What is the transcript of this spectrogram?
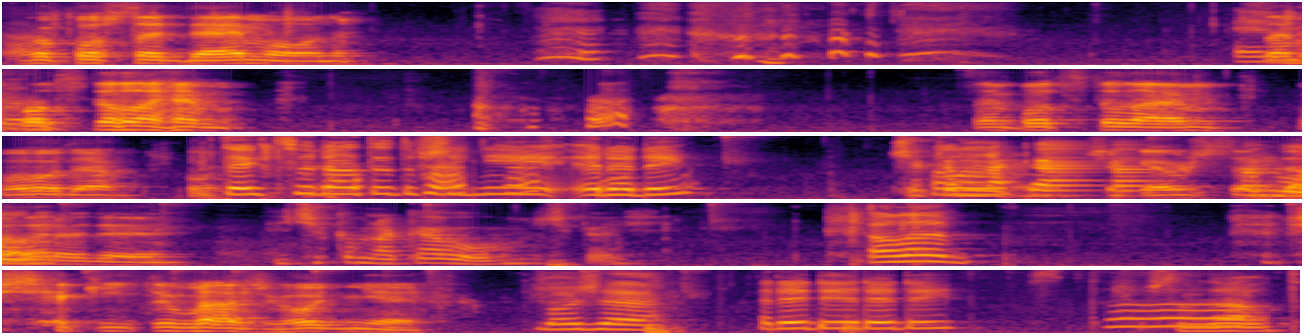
a, Ho démon. Jsem pod stolem. Jsem pod stolem. Pohoda. Tak co dáte to všichni ready? Čekám Ale- na kávu. Čekaj, já už jsem dal ready. Já čekám na kávu, čekaj. Ale, Však jí tu máš hodně. Bože. Ready, ready. Už jsem dal. Start.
